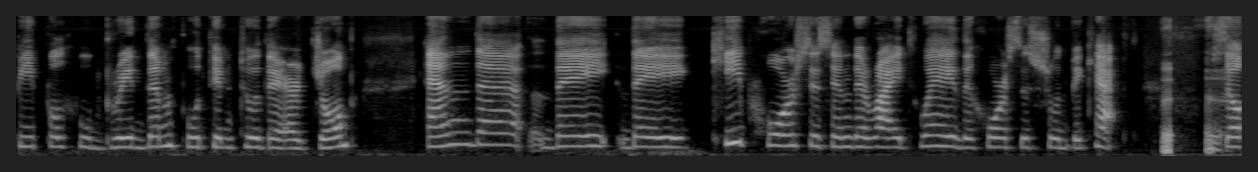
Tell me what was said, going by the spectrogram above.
people who breed them put into their job, and uh, they they keep horses in the right way. The horses should be kept. Uh, uh so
